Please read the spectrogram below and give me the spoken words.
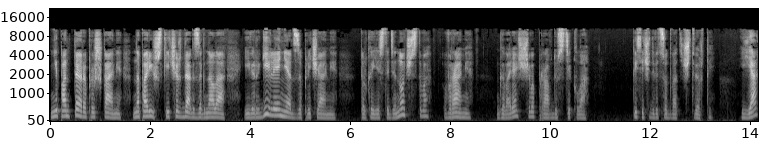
не пантера прыжками на парижский чердак загнала, и Вергилия нет за плечами, только есть одиночество в раме говорящего правду стекла. 1924. «Я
